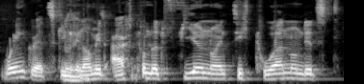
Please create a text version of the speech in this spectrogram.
Wayne Gretzky, Mhm. genau mit 894 Toren und jetzt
